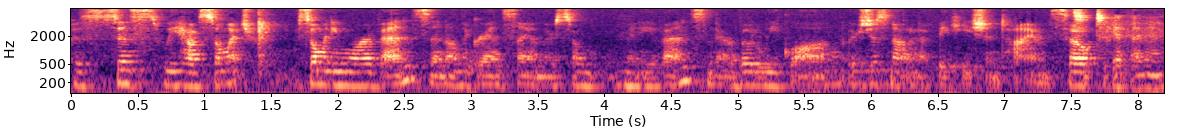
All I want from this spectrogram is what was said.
because since we have so much so many more events and on the grand slam there's so many events and they're about a week long there's just not enough vacation time so. To, get that in.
